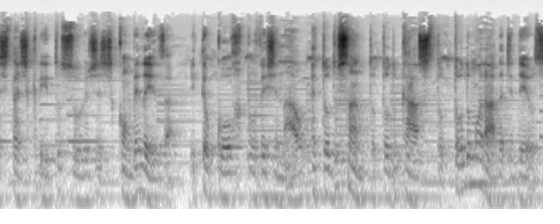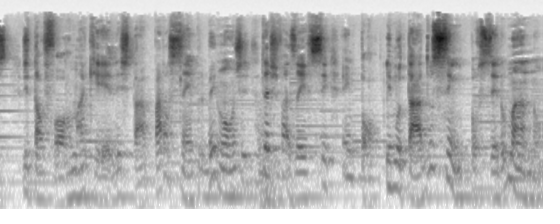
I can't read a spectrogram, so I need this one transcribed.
está escrito, surges com beleza, e teu corpo virginal é todo santo, todo casto, todo morada de Deus de tal forma que ele está para sempre bem longe de desfazer-se em pó. Imutado, sim, por ser humano,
